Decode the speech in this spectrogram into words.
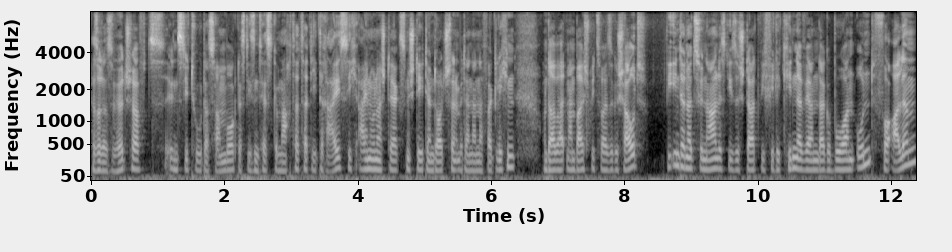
Also das Wirtschaftsinstitut aus Hamburg, das diesen Test gemacht hat, hat die 30 einwohnerstärksten Städte in Deutschland miteinander verglichen. Und dabei hat man beispielsweise geschaut, wie international ist diese Stadt, wie viele Kinder werden da geboren und vor allem,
